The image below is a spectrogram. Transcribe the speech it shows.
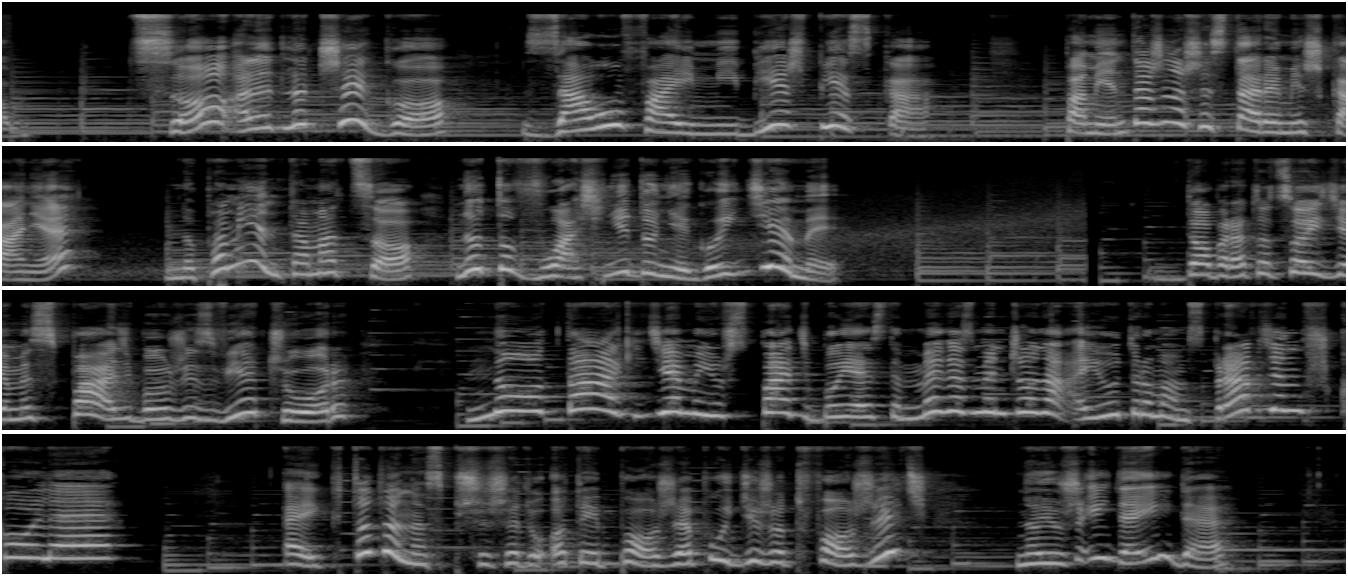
Co? Ale dlaczego? Zaufaj mi, bierz pieska. Pamiętasz nasze stare mieszkanie? No pamiętam, a co? No to właśnie do niego idziemy. Dobra, to co, idziemy spać, bo już jest wieczór. No tak, idziemy już spać, bo ja jestem mega zmęczona, a jutro mam sprawdzian w szkole. Ej, kto do nas przyszedł o tej porze? Pójdziesz otworzyć? No już idę, idę.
